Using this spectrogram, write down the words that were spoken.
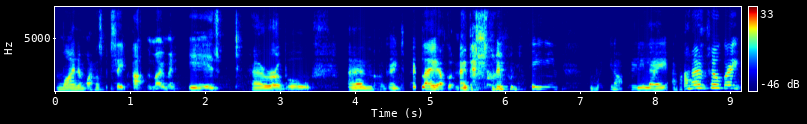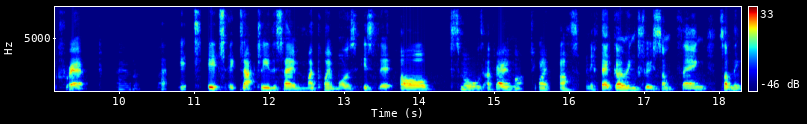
mine and my husband's sleep at the moment is terrible. Um, I'm going to bed late. I've got no bedtime routine. I'm waking up really late, and I don't feel great for it. Um, but it's it's exactly the same. My point was is that our smalls are very much like us, and if they're going through something, something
